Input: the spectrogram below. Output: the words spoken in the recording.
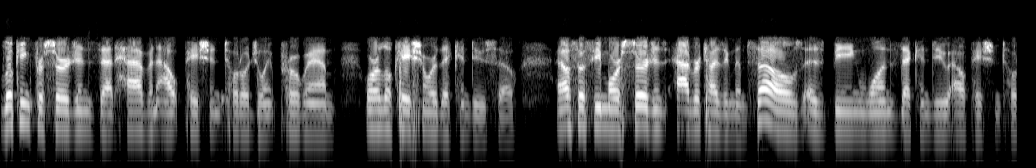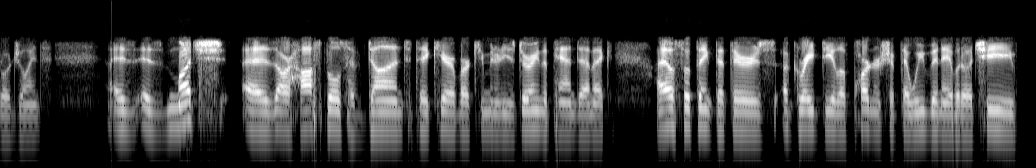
looking for surgeons that have an outpatient total joint program or a location where they can do so. I also see more surgeons advertising themselves as being ones that can do outpatient total joints. As as much as our hospitals have done to take care of our communities during the pandemic, I also think that there's a great deal of partnership that we've been able to achieve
